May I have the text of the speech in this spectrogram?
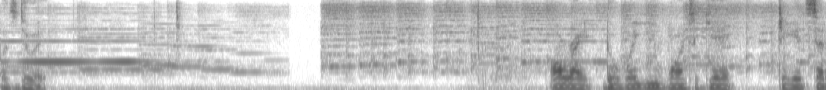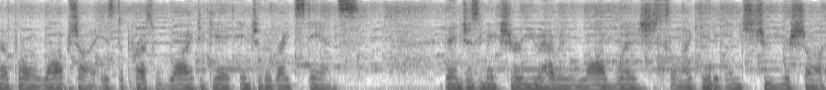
Let's do it. Alright, the way you want to get to get set up for a lob shot is to press Y to get into the right stance. Then just make sure you have a lob wedge selected and shoot your shot.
